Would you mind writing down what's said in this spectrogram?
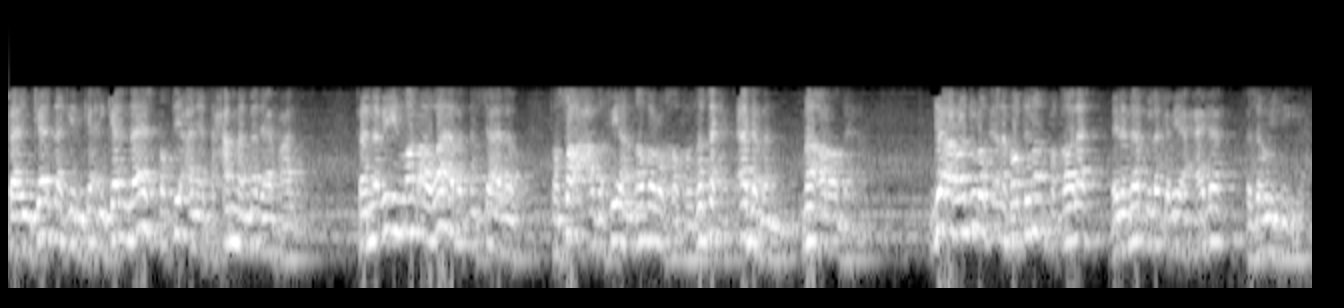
فإن كان لكن إن كان لا يستطيع أن يتحمل ماذا يفعل. فالنبي المرأة وهبت نفسها له فصعد فيها النظر وخفض فسكت أدبا ما أرادها. جاء الرجل وكان فاطمة فقال إن لم يكن لك بها حاجة فزوجني إياها.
